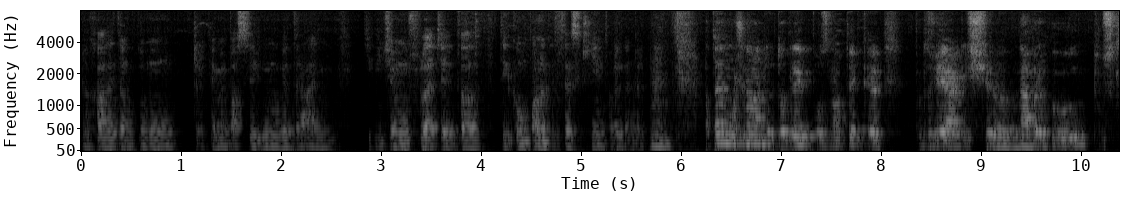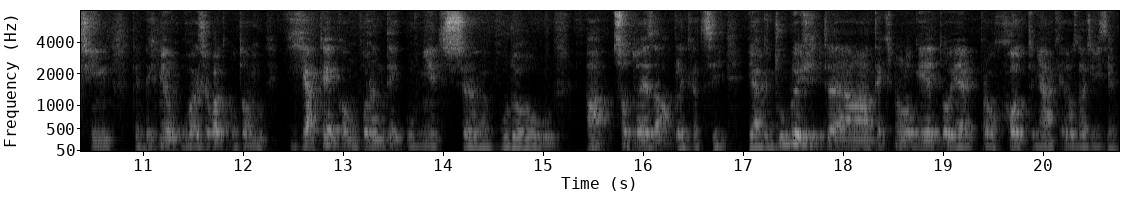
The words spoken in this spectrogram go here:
dochází tam k tomu, řekněme, pasivnímu větrání, díky čemu v létě ta, ty komponenty v té skříni tolik netrpí. A to je možná do- dobrý poznatek, eh, protože já když eh, navrhuju tu skříň, tak bych měl uvažovat o tom, jaké komponenty uvnitř eh, budou a co to je za aplikaci. Jak důležitá technologie to je pro chod nějakého zařízení.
